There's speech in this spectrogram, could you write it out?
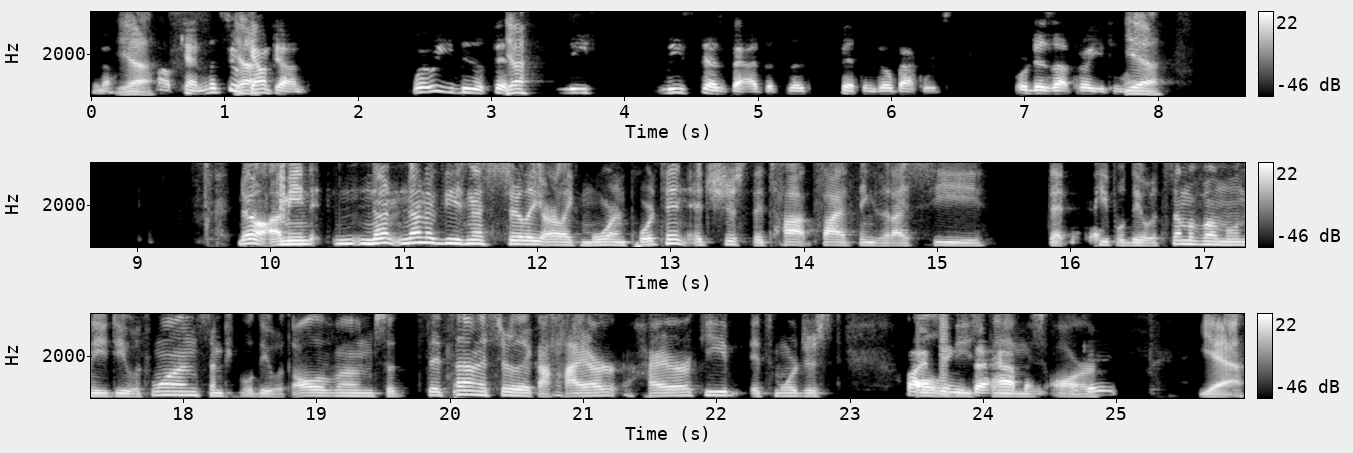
You know, yeah. top ten. Let's do yeah. a countdown. Where would you be the fifth? Yeah. Least least as bad, but the fifth and go backwards. Or does that throw you too much? Yeah. No, I mean none none of these necessarily are like more important. It's just the top five things that I see that okay. people deal with. Some of them only deal with one. Some people deal with all of them. So it's, it's not necessarily like a mm-hmm. higher hierarchy. It's more just five all of these things happen. are. Okay. Yeah,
